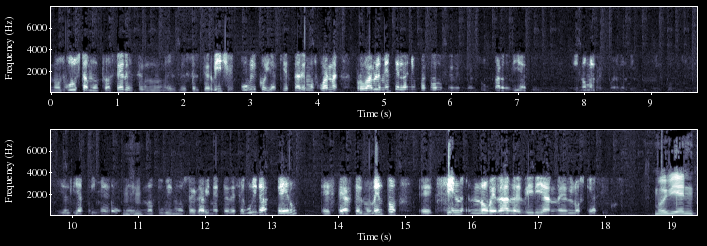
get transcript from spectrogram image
nos gusta mucho hacer, es, es, el servicio público y aquí estaremos, Juana, probablemente el año pasado se descansó un par de días, y no me recuerdo, el 25 y el día primero no tuvimos el gabinete de seguridad, pero este hasta el momento eh, sin novedad dirían eh, los clásicos. Muy bien,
